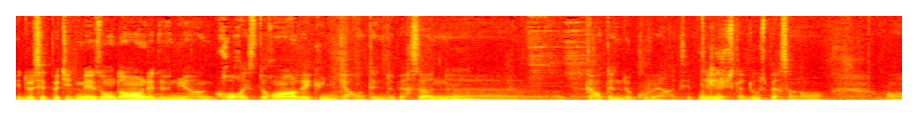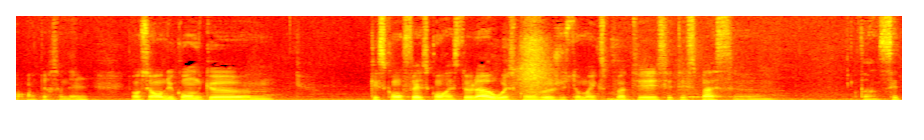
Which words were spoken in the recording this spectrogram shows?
Et de cette petite maison d'angle est devenu un gros restaurant avec une quarantaine de personnes, euh, quarantaine de couverts acceptés, jusqu'à 12 personnes en, en- en personnel. Et on s'est rendu compte que euh, qu'est-ce qu'on fait? Est-ce qu'on reste là ou est-ce qu'on veut justement exploiter cet espace, enfin cette,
